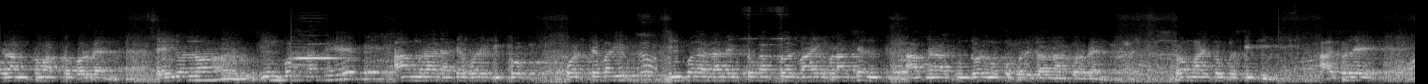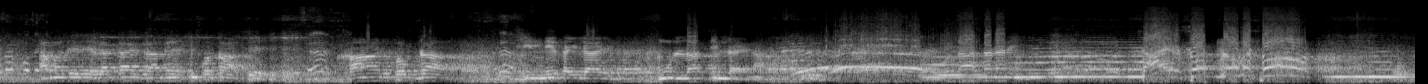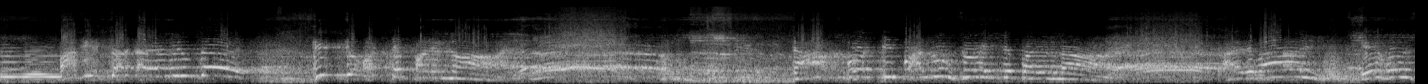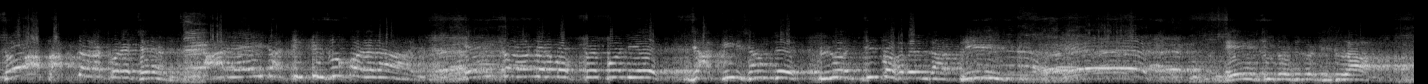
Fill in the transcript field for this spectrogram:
Programme সমাপ্ত করবেন। সেই জন্য শৃঙ্খলাকে আমরা যাতে করে বিক্ষোভ করতে পারি। শৃঙ্খলা দায়িত্বপ্রাপ্ত মাইক আছেন আপনারা সুন্দর মতো পরিচালনা করবেন। সম্মানিত উপস্থিতি আসলে আমাদের এলাকায় গ্রামে একটি কথা আছে। খার ভোগটা চিহ্নে খাইলায় মোল্লা চিল্লায় না। কথা সরকারের বিরুদ্ধে কিচ্ছু করতে পারেন না। কিছু করে নাই। এই সামনে লজ্জিত হবেন না প্লিজ এই ছোট ছোট শিশুরা,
